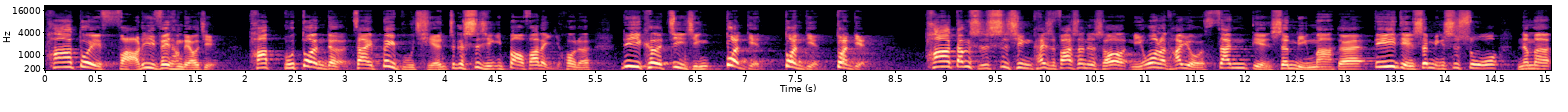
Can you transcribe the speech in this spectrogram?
他对法律非常了解。他不断的在被捕前，这个事情一爆发了以后呢，立刻进行断点、断点、断点。他当时事情开始发生的时候，你忘了他有三点声明吗？对，第一点声明是说，那么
